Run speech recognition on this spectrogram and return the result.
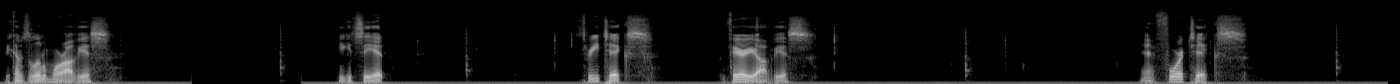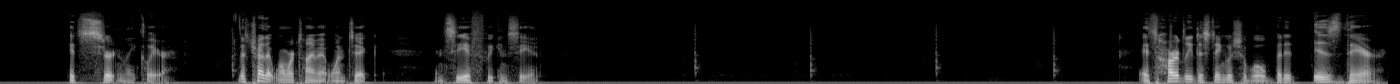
it becomes a little more obvious. You can see it. Three ticks, very obvious. And four ticks, it's certainly clear. Let's try that one more time at one tick and see if we can see it. It's hardly distinguishable, but it is there.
